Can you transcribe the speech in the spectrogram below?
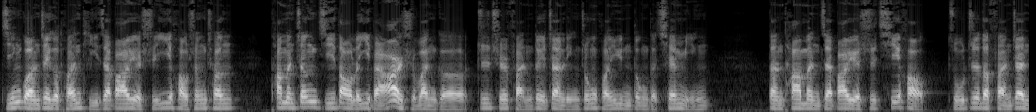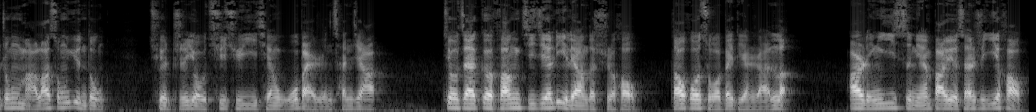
尽管这个团体在八月十一号声称。他们征集到了一百二十万个支持反对占领中环运动的签名，但他们在八月十七号组织的反战中马拉松运动却只有区区一千五百人参加。就在各方集结力量的时候，导火索被点燃了。二零一四年八月三十一号，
